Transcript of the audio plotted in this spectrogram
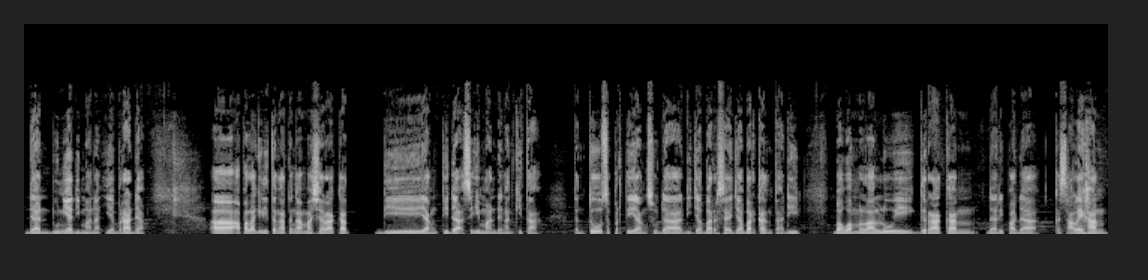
dan dunia di mana ia berada. Eh, apalagi di tengah-tengah masyarakat di yang tidak seiman dengan kita. Tentu seperti yang sudah dijabar saya jabarkan tadi bahwa melalui gerakan daripada kesalehan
